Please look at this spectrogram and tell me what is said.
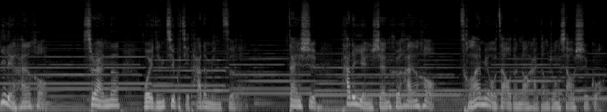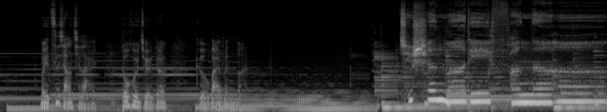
一脸憨厚。虽然呢，我已经记不起他的名字了，但是他的眼神和憨厚。从来没有在我的脑海当中消失过，每次想起来都会觉得格外温暖。去什么地方啊？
